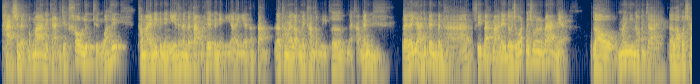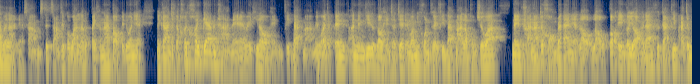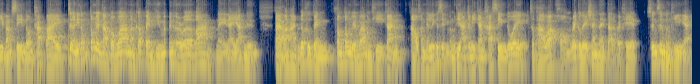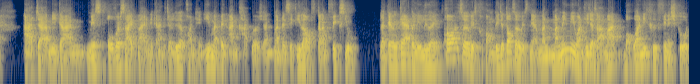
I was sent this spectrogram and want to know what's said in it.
passionate มากๆในการที่จะเข้าลึกถึงว่าเฮ้ยทำไมอันนี้เป็นอย่างนี้แล้วทำไมต่างประเทศเป็นอย่างนี้อะไรเงี้ยต่างๆ แล้วทำไมเราไม่ทำตรงนี้เพิ่มนะครับงั้นอืมหลาย ๆ อย่างที่เป็นปัญหา feedback มาในโดยเฉพาะในช่วงแรกๆเนี่ยเราไม่นิ่งนอนใจ แล้วเราก็ใช้เวลาเนี่ยสามสิบสามสิบกว่าวัน แล้วไปข้างหน้าต่อไปด้วยเนี่ยในการจะค่อยๆ แก้ปัญหาใน area ที่เราเห็น feedback มา ไม่ว่าจะเป็นอันหนึ่งที่เราเห็นชัดเจนว่ามีคนเคย feedback มา แล้วผมเชื่อว่า ในฐานะเจ้าของแบรนด์เนี่ยเราเราก็เองก็ยอมไม่ได้ คือการที่อาจจะมีบางซีนโดน cut ไป ซึ่งอันนี้ต้องต้องเรียนตามตรงว่ามันก็เป็น human error บ้างในนัยยะหนึ่ง แต่บางอันก็คือเป็นต้องต้องเรียนว่าบางทีการเอาคอนเทนต์ลิขสิทธิ์บางทีอาจจะมีการคัดซีนด้วยสภาวะของ regulation ในแต่ละประเทศ ซึ่งซึ่งบางทีเนี่ยอาจจะมีการ miss oversight ไปในการที่จะเลือกคอนเทนต์ที่มันเป็น uncut version มันเป็นสิ่งที่เรากำลัง fix อยู่ และแก้แก้ไปเรื่อยๆ เพราะว่า service ของ digital service เนี่ยมันมันไม่มีวันที่จะสามารถบอกว่านี่คือ finish good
